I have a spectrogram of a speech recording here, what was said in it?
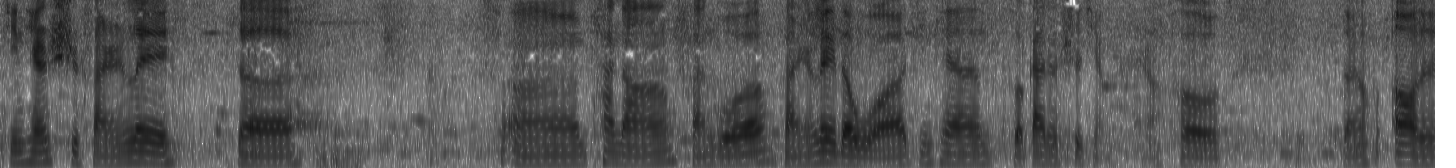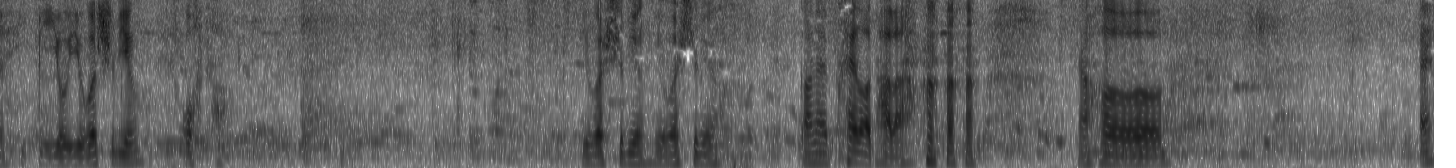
今天是反人类的，嗯，叛党、反国、反人类的我今天所干的事情。然后等一会儿，哦，对，有有个士兵，我操，有个士兵，有个士兵，刚才拍到他了，哈哈哈。然后，哎，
